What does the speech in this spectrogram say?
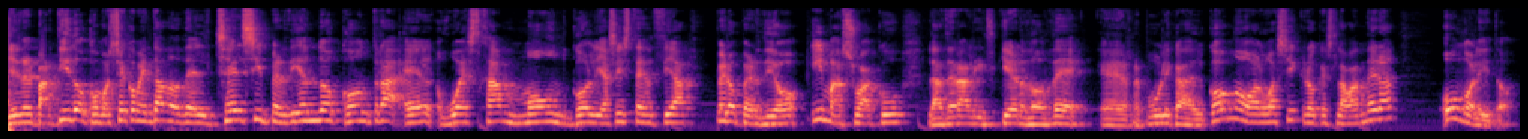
Y en el partido, como os he comentado, del Chelsea perdiendo contra el West Ham, Mount, gol y asistencia, pero perdió Imasuaku, lateral izquierdo de eh, República del Congo o algo así, creo que es la bandera, un golito.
